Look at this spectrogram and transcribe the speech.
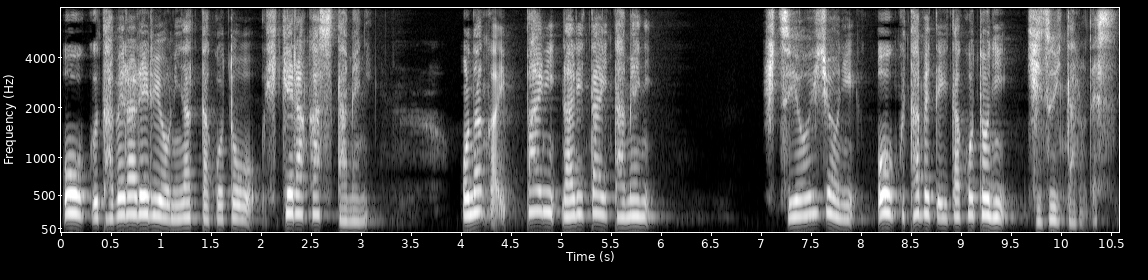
多く食べられるようになったことをひけらかすために、お腹いっぱいになりたいために、必要以上に多く食べていたことに気づいたのです。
